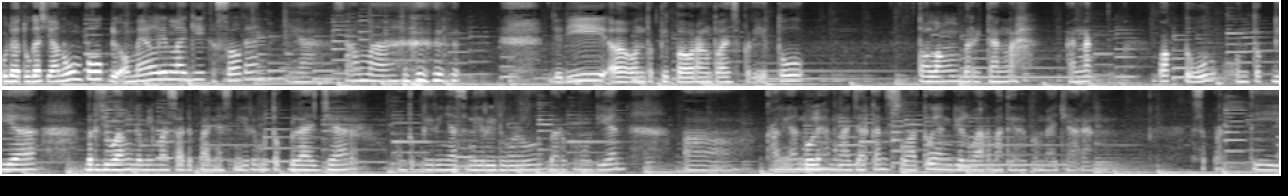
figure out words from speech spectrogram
udah tugasnya numpuk, diomelin lagi, kesel kan? Ya sama. Jadi uh, untuk tipe orang tua yang seperti itu, tolong berikanlah anak waktu untuk dia berjuang demi masa depannya sendiri untuk belajar untuk dirinya sendiri dulu baru kemudian uh, kalian boleh mengajarkan sesuatu yang di luar materi pembelajaran seperti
